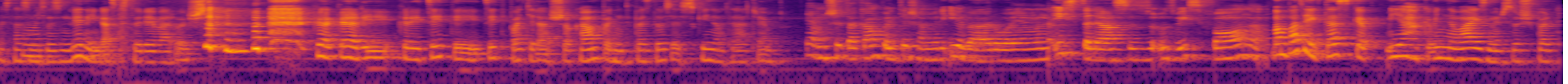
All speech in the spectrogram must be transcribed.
mēs neesam nezinu, vienīgās, kas to ir ievērojuši. ka, ka, arī, ka arī citi, citi paķerās šo kampaņu un tāpēc dosies uz kinoteātriem. Jā, man šī kampaņa tiešām ir ievērojama un izceļas uz, uz visu fona. Man patīk tas, ka, jā, ka viņi nav aizmirsuši par,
